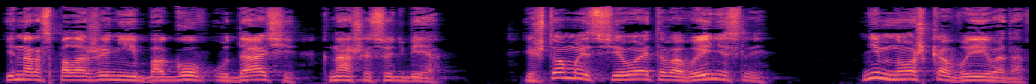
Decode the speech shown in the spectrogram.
и на расположении богов удачи к нашей судьбе. И что мы из всего этого вынесли? Немножко выводов.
